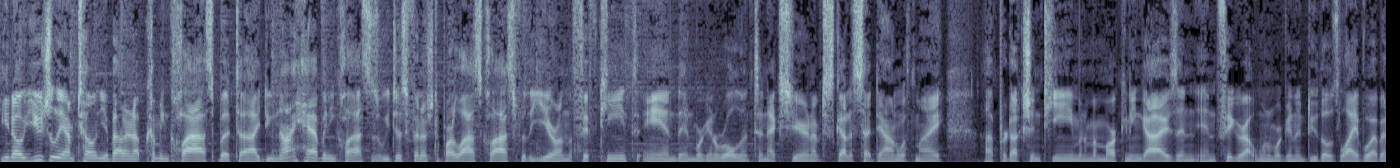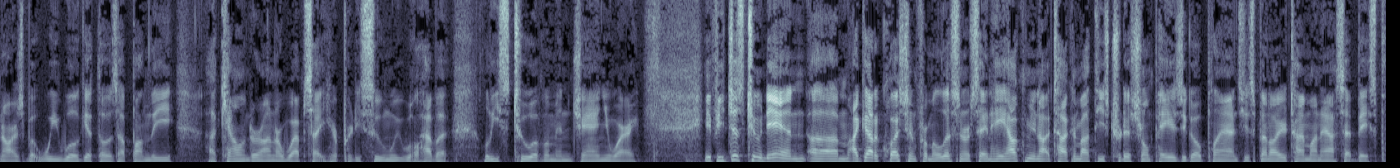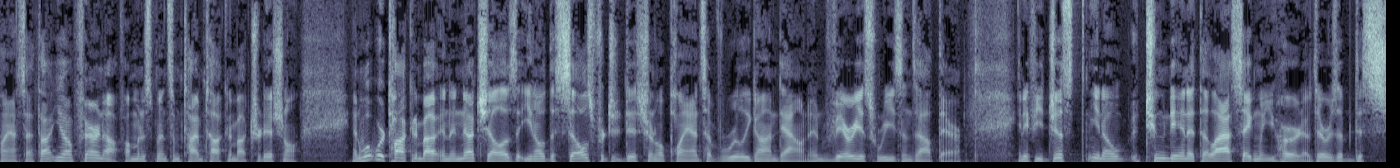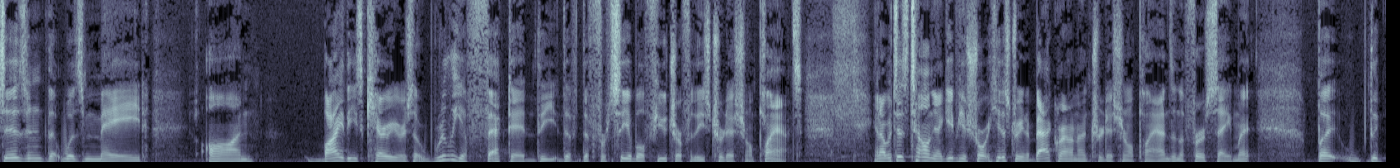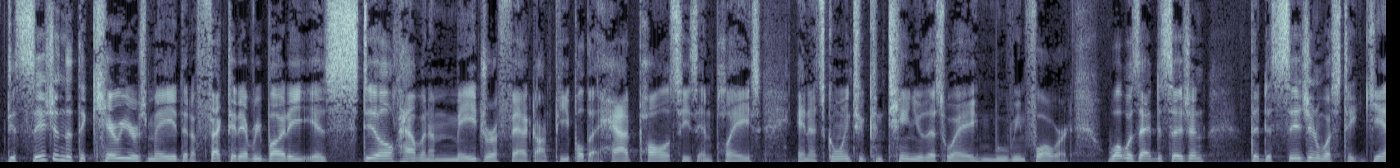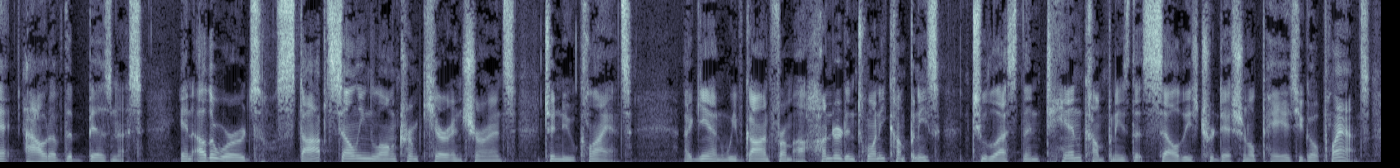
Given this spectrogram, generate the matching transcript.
You know, usually I'm telling you about an upcoming class, but uh, I do not have any classes. We just finished up our last class for the year on the 15th, and then we're going to roll into next year. And I've just got to sit down with my uh, production team and my marketing guys and, and figure out when we're going to do those live webinars. But we will get those up on the uh, calendar on our website here pretty soon. We will have a, at least two of them in January. If you just tuned in, um, I got a question from a listener saying, Hey, how come you're not talking about these traditional pay as you go plans? You spend all your time on asset based plans. I thought, you know, fair enough. I'm going to spend some time talking talking about traditional. And what we're talking about in a nutshell is that, you know, the sales for traditional plants have really gone down and various reasons out there. And if you just, you know, tuned in at the last segment you heard, there was a decision that was made on by these carriers that really affected the, the, the, foreseeable future for these traditional plants. And I was just telling you, I gave you a short history and a background on traditional plans in the first segment. But the decision that the carriers made that affected everybody is still having a major effect on people that had policies in place, and it's going to continue this way moving forward. What was that decision? The decision was to get out of the business. In other words, stop selling long term care insurance to new clients. Again, we've gone from 120 companies to less than 10 companies that sell these traditional pay as you go plans.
